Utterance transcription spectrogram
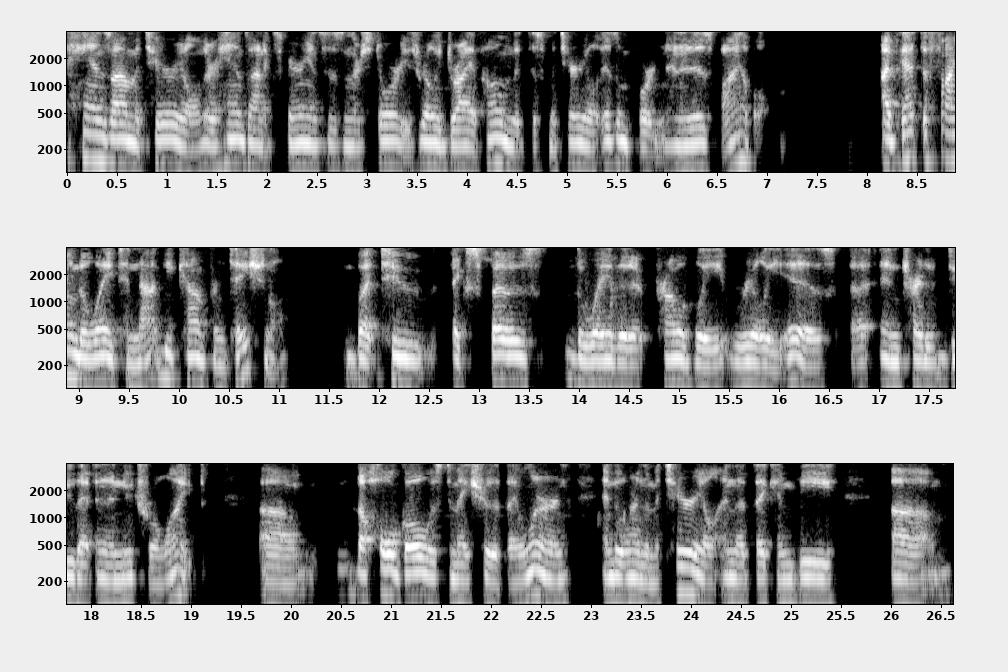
hands-on material their hands-on experiences and their stories really drive home that this material is important and it is viable. I've got to find a way to not be confrontational but to expose the way that it probably really is uh, and try to do that in a neutral light. Um, the whole goal was to make sure that they learn and to learn the material and that they can be um,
